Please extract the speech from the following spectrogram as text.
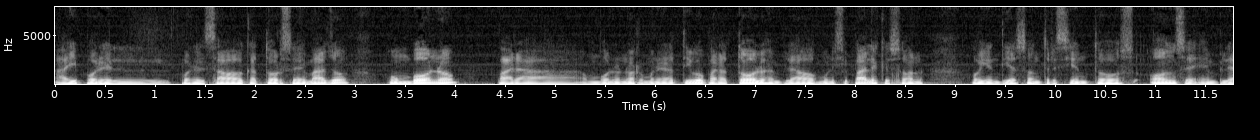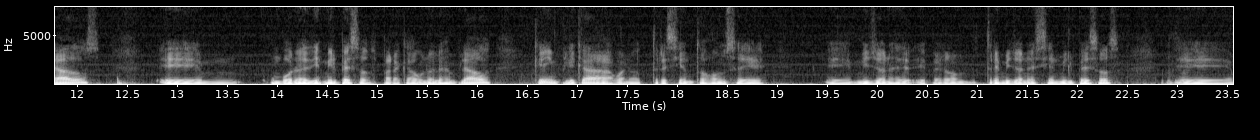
ahí por el, por el sábado 14 de mayo, un bono para un bono no remunerativo para todos los empleados municipales, que son hoy en día son 311 empleados, eh, un bono de 10 mil pesos para cada uno de los empleados, que implica, bueno, 311 eh, millones, de, eh, perdón, 3 millones 100 mil pesos eh,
